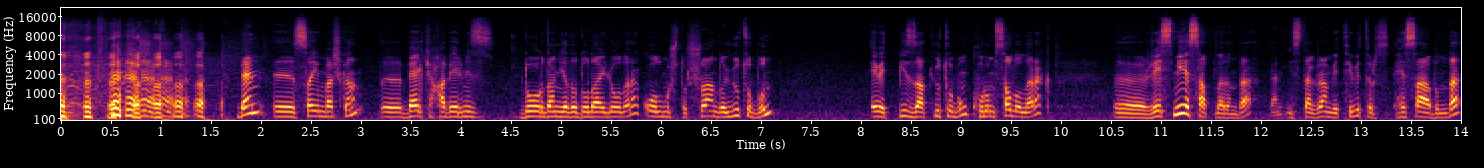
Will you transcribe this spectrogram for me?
yani. ben e, Sayın Başkanım e, belki haberiniz doğrudan ya da dolaylı olarak olmuştur. Şu anda YouTube'un evet bizzat YouTube'un kurumsal olarak e, resmi hesaplarında yani Instagram ve Twitter hesabında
